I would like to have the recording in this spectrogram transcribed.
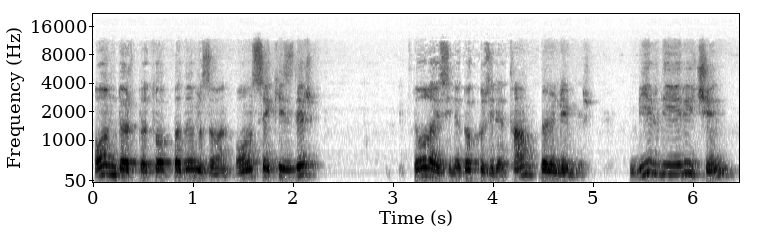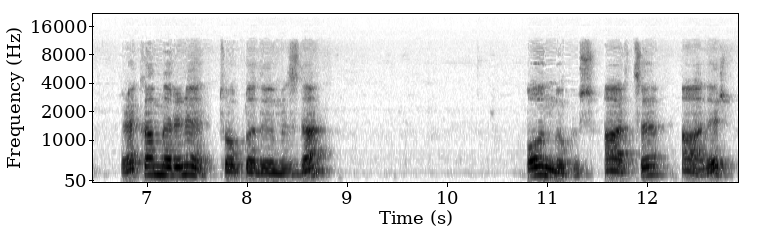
14 ile topladığımız zaman 18'dir. Dolayısıyla 9 ile tam bölünebilir. Bir diğeri için rakamlarını topladığımızda 19 artı A'dır.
